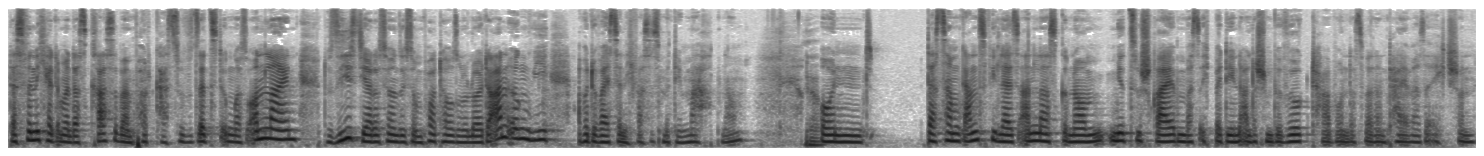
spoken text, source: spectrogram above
das finde ich halt immer das Krasse beim Podcast. Du setzt irgendwas online, du siehst ja, das hören sich so ein paar tausende Leute an irgendwie, aber du weißt ja nicht, was es mit dem macht. Ne? Ja. Und das haben ganz viele als Anlass genommen, mir zu schreiben, was ich bei denen alles schon bewirkt habe. Und das war dann teilweise echt schon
